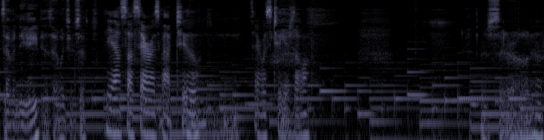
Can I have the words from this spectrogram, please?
78, is that what you said? Yeah, so Sarah was about two. Mm-hmm. Sarah was two years old. Sarah on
